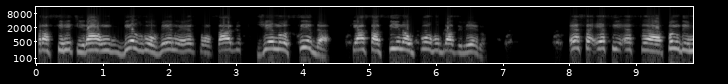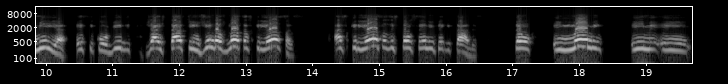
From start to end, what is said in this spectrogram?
para se retirar um desgoverno irresponsável, genocida, que assassina o povo brasileiro. Essa, esse, essa pandemia, esse Covid, já está atingindo as nossas crianças. As crianças estão sendo infectadas. Então, em nome, em, em,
